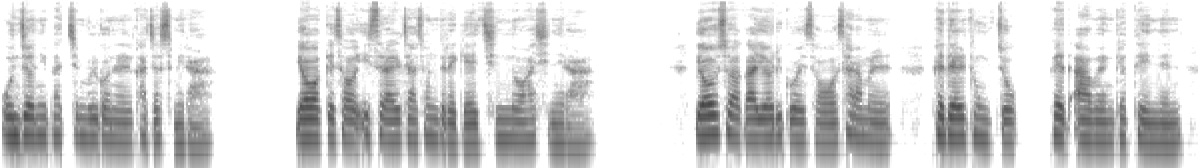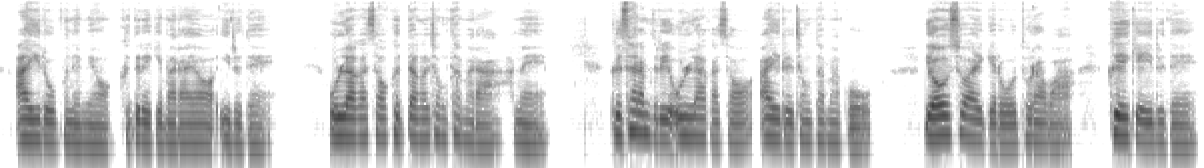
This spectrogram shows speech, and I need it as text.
온전히 바친 물건을 가졌음이라. 여호와께서 이스라엘 자손들에게 진노하시니라. 여호수아가 여리고에서 사람을 베델 동쪽 벳 아웬 곁에 있는 아이로 보내며 그들에게 말하여 이르되 올라가서 그 땅을 정탐하라 하매 그 사람들이 올라가서 아이를 정탐하고 여호수아에게로 돌아와 그에게 이르되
